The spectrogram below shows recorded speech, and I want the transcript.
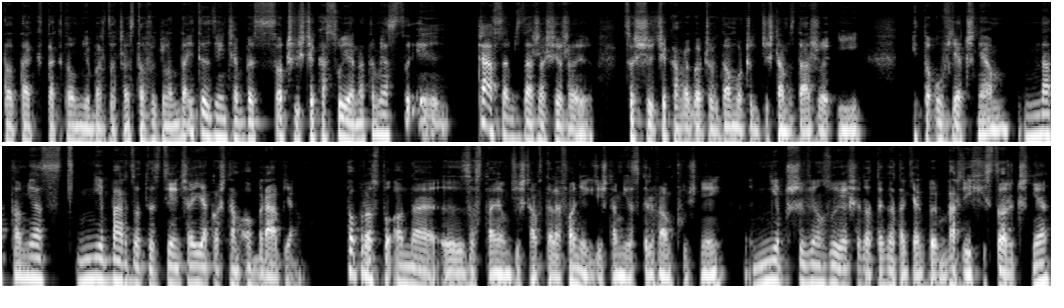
to tak, tak to u mnie bardzo często wygląda i te zdjęcia bez oczywiście kasuję, natomiast y, czasem zdarza się, że coś się ciekawego czy w domu, czy gdzieś tam zdarzy i, i to uwieczniam, natomiast nie bardzo te zdjęcia jakoś tam obrabiam. Po prostu one y, zostają gdzieś tam w telefonie, gdzieś tam je zgrywam później. Nie przywiązuję się do tego tak jakby bardziej historycznie,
